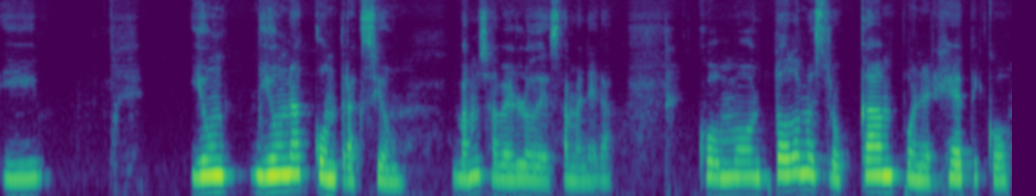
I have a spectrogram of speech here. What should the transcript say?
y, y, un, y una contracción. Vamos a verlo de esta manera como todo nuestro campo energético,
